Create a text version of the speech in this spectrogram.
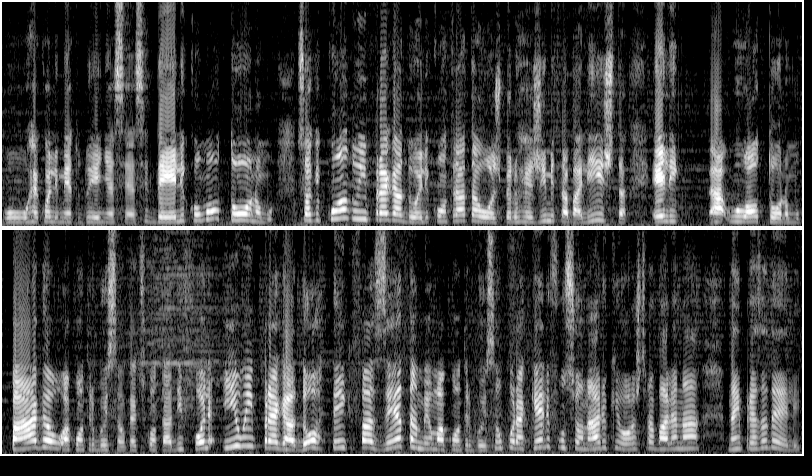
o recolhimento do INSS dele como autônomo. Só que quando o empregador ele contrata hoje pelo regime trabalhista, ele o autônomo paga a contribuição que é descontada em folha e o empregador tem que fazer também uma contribuição por aquele funcionário que hoje trabalha na, na empresa dele.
